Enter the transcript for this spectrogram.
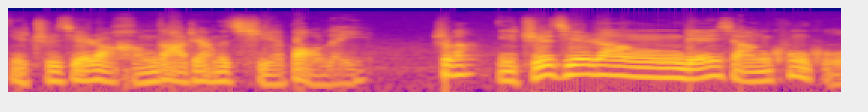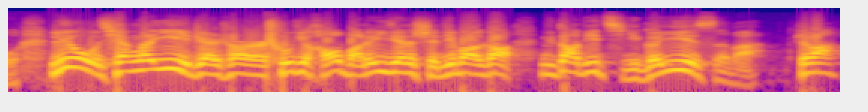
你直接让恒大这样的企业爆雷，是吧？你直接让联想控股六千个亿这事儿出具毫无保留意见的审计报告，你到底几个意思吧？是吧？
